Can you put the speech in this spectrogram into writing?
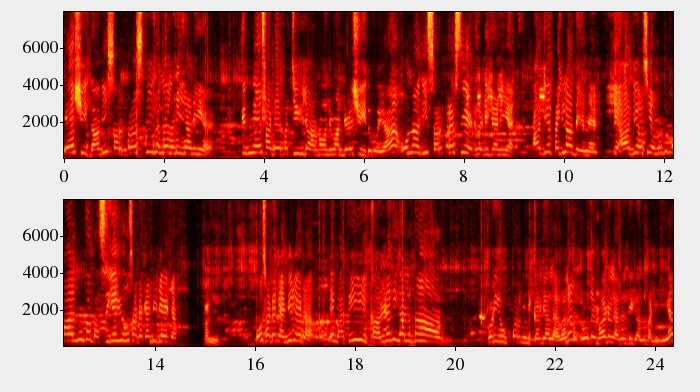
ਇਹ ਸ਼ਹੀਦਾਂ ਦੀ ਸਰਪ੍ਰਸਤੀ ਥੱਲੇ ਲੜੀ ਜਾਣੀ ਹੈ। ਕਿੰਨੇ ਸਾਡੇ 25000 ਨੌਜਵਾਨ ਜਿਹੜੇ ਸ਼ਹੀਦ ਹੋਏ ਆ ਉਹਨਾਂ ਦੀ ਸਰਪ੍ਰਸਤੀ ਹੇਠ ਲੜੀ ਜਾਣੀ ਹੈ। ਅੱਜ ਇਹ ਪਹਿਲਾ ਦਿਨ ਹੈ ਤੇ ਅੱਜ ਅਸੀਂ ਅੰਮ੍ਰਿਤਪਾਲ ਨੂੰ ਤਾਂ ਦੱਸ ਦਈਏ ਵੀ ਉਹ ਸਾਡਾ ਕੈਂਡੀਡੇਟ ਆ। ਹਾਂਜੀ। ਉਹ ਸਾਡਾ ਕੈਂਡੀਡੇਟ ਆ। ਤੇ ਬਾਕੀ ਖਾਲੜੇ ਦੀ ਗੱਲ ਤਾਂ ਥੋੜੀ ਉੱਪਰ ਨਿਕਲ ਗਿਆ ਲੈਵਲ ਉਹ ਤੇ ਵਰਲਡ ਲੈਵਲ ਦੀ ਗੱਲ ਬਣ ਗਈ ਆ।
